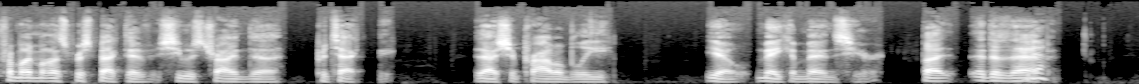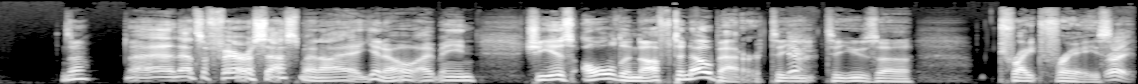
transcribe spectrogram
From my mom's perspective, she was trying to protect me. And I should probably, you know, make amends here." But it doesn't happen. No. And that's a fair assessment. I, you know, I mean, she is old enough to know better. To yeah. to use a trite phrase, right?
